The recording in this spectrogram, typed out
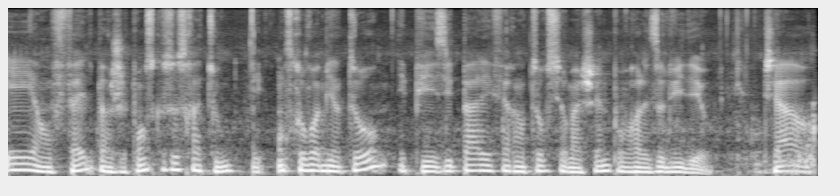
et en fait, ben, je pense que ce sera tout. On se revoit bientôt, et puis n'hésite pas à aller faire un tour sur ma chaîne pour voir les autres vidéos. Ciao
